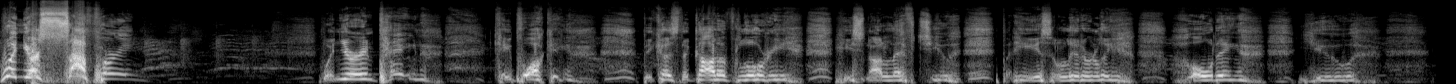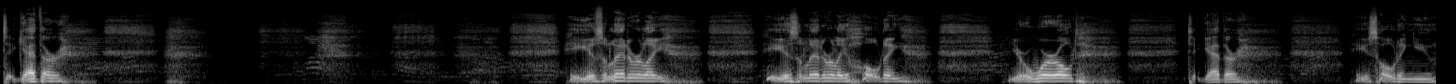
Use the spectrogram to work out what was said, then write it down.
When you're suffering, when you're in pain, keep walking because the God of glory, He's not left you, but He is literally holding you together. He is literally, He is literally holding your world together. He's holding you.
